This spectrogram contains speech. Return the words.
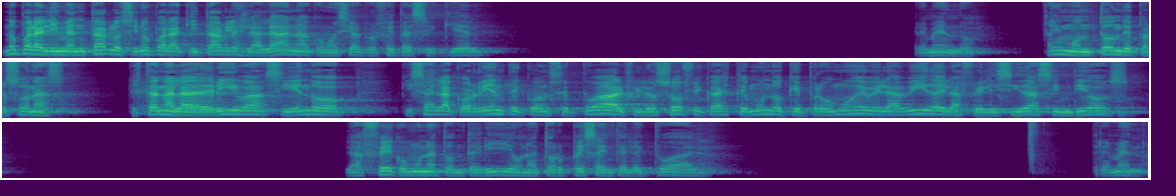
no para alimentarlos, sino para quitarles la lana, como decía el profeta Ezequiel. Tremendo. Hay un montón de personas que están a la deriva, siguiendo quizás la corriente conceptual, filosófica de este mundo que promueve la vida y la felicidad sin Dios. La fe como una tontería, una torpeza intelectual. Tremendo.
